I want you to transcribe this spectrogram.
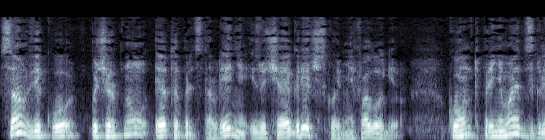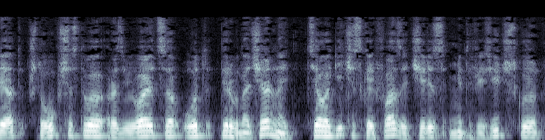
Сам Вико почерпнул это представление, изучая греческую мифологию. Конт принимает взгляд, что общество развивается от первоначальной теологической фазы через метафизическую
